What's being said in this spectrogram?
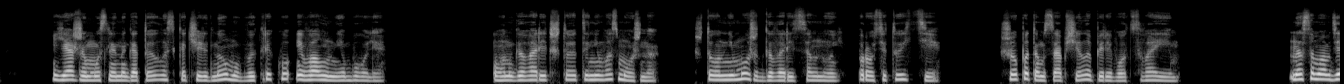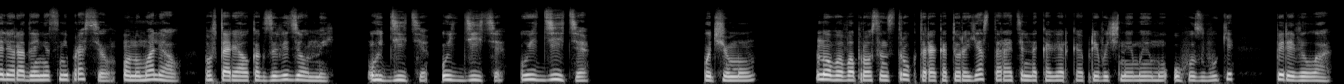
Я же мысленно готовилась к очередному выкрику и волне боли. Он говорит, что это невозможно, что он не может говорить со мной, просит уйти. Шепотом сообщила перевод своим. На самом деле Роденец не просил, он умолял, повторял как заведенный. «Уйдите, уйдите, уйдите!» «Почему?» Новый вопрос инструктора, который я, старательно коверкая привычные моему уху звуки, перевела.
